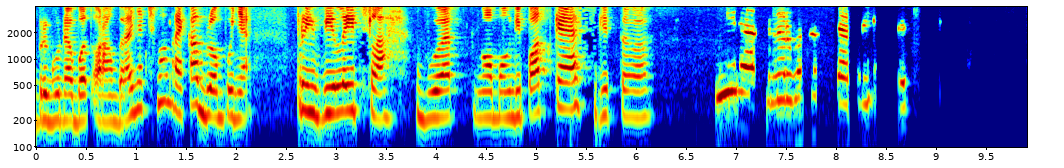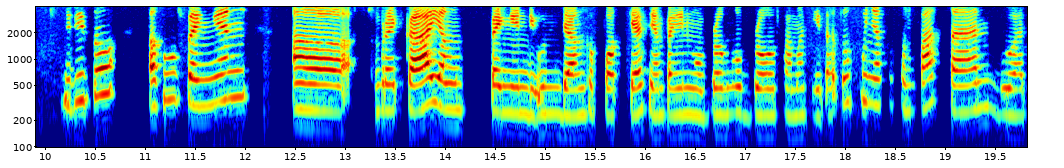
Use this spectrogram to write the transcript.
berguna buat orang banyak. Cuma mereka belum punya privilege lah buat ngomong di podcast gitu. Iya bener banget ya jadi tuh aku pengen uh, mereka yang pengen diundang ke podcast yang pengen ngobrol-ngobrol sama kita tuh punya kesempatan buat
